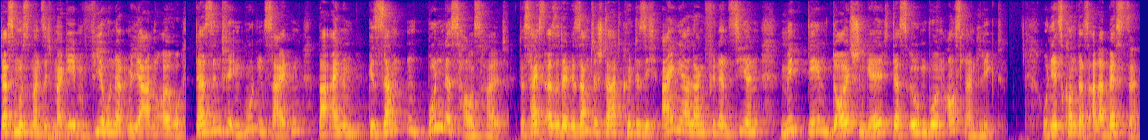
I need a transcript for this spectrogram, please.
Das muss man sich mal geben, 400 Milliarden Euro. Da sind wir in guten Zeiten bei einem gesamten Bundeshaushalt. Das heißt also, der gesamte Staat könnte sich ein Jahr lang finanzieren mit dem deutschen Geld, das irgendwo im Ausland liegt. Und jetzt kommt das Allerbeste.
